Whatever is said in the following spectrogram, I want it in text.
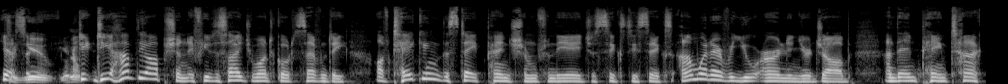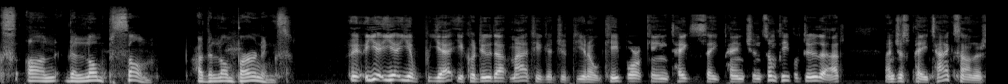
Yes. For you, you know. do, do you have the option, if you decide you want to go to 70, of taking the state pension from the age of 66 and whatever you earn in your job and then paying tax on the lump sum? Are the lump earnings. Uh, yeah, yeah, yeah, yeah. You could do that, Matt. You could, you know, keep working, take the state pension. Some people do that and just pay tax on it.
